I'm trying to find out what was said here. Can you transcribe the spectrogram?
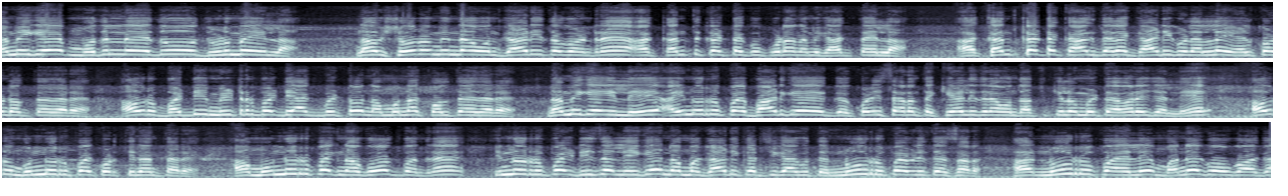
ನಮಗೆ ಮೊದಲನೇದು ದುಡಿಮೆ ಇಲ್ಲ. ನಾವು ಶೋರೂಮಿಂದ ಒಂದು ಗಾಡಿ ತೊಗೊಂಡ್ರೆ ಆ ಕಂತು ಕಟ್ಟೋಕ್ಕೂ ಕೂಡ ನಮಗೆ ಆಗ್ತಾ ಇಲ್ಲ. ಆ ಕಂತು ಕಟ್ಟಕ್ಕೆ ಆಗ್ದಲೆ ಗಾಡಿಗಳೆಲ್ಲ ಎಳ್ಕೊಂಡು ಹೋಗ್ತಾ ಇದ್ದಾರೆ ಅವರು ಬಡ್ಡಿ, ಮೀಟರ್ ಬಡ್ಡಿ ಹಾಕ್ಬಿಟ್ಟು ನಮ್ಮನ್ನ ಕೊಲ್ತಾ ಇದ್ದಾರೆ ನಮಗೆ ಇಲ್ಲಿ ಐನೂರು ರೂಪಾಯಿ ಬಾಡಿಗೆ ಕೊಡಿ ಸರ್ ಅಂತ ಕೇಳಿದರೆ ಒಂದು ಹತ್ತು ಕಿಲೋಮೀಟರ್ ಅವರೇಜಲ್ಲಿ ಅವರು ಮುನ್ನೂರು ರೂಪಾಯಿ ಕೊಡ್ತೀನಿ ಅಂತಾರೆ. ಆ ಮುನ್ನೂರು ರೂಪಾಯಿಗೆ ನಾವು ಹೋಗಿ ಬಂದರೆ ಇನ್ನೂರು ರೂಪಾಯಿ ಡೀಸೆಲಿಗೆ ನಮ್ಮ ಗಾಡಿ ಖರ್ಚಿಗೆ ಆಗುತ್ತೆ ನೂರು ರೂಪಾಯಿ ಉಳಿತೆ ಸರ್. ಆ ನೂರು ರೂಪಾಯಲ್ಲಿ ಮನೆಗೆ ಹೋಗುವಾಗ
